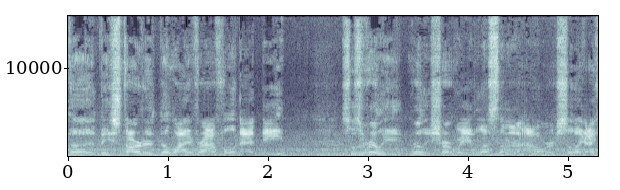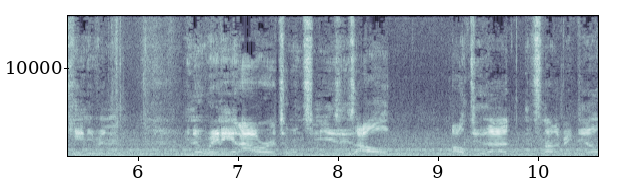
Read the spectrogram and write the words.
the they started the live raffle at eight, so it was a really really short wait, less than an hour. So like I can't even, you know, waiting an hour to win some Yeezys. I'll I'll do that. It's not a big deal.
